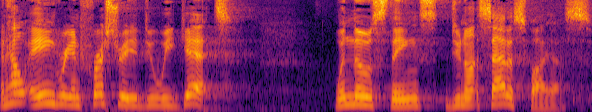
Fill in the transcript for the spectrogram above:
And how angry and frustrated do we get when those things do not satisfy us?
